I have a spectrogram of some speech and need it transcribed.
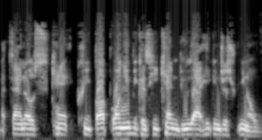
that Thanos can't creep up on you because he can do that. He can just you know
